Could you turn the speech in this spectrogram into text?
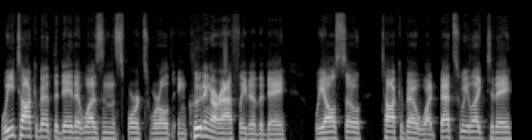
We talk about the day that was in the sports world, including our athlete of the day. We also talk about what bets we like today,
